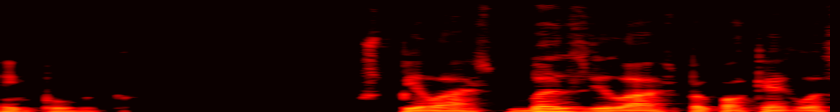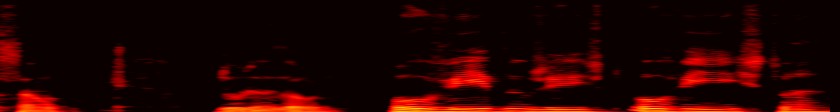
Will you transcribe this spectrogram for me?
em público. Os pilares basilares para qualquer relação duradoura. Ouvidos isto, ouvi isto, hein?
